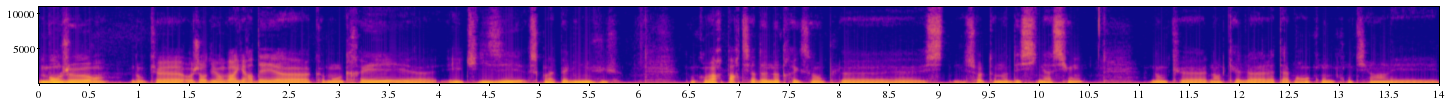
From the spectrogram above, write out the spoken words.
Bonjour, donc euh, aujourd'hui on va regarder euh, comment créer euh, et utiliser ce qu'on appelle une vue. Donc on va repartir de notre exemple sur le tonneau destination, donc, dans lequel la table rencontre contient les,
